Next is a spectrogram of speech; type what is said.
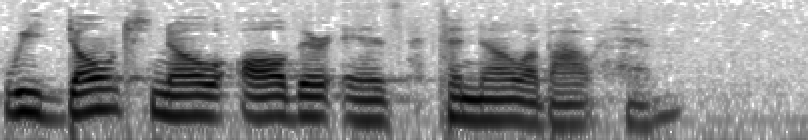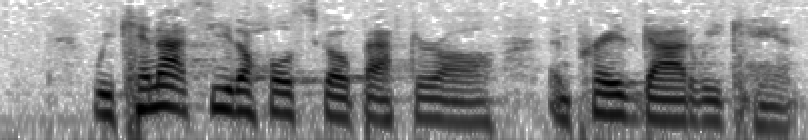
we don't know all there is to know about him. We cannot see the whole scope after all, and praise God we can't.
